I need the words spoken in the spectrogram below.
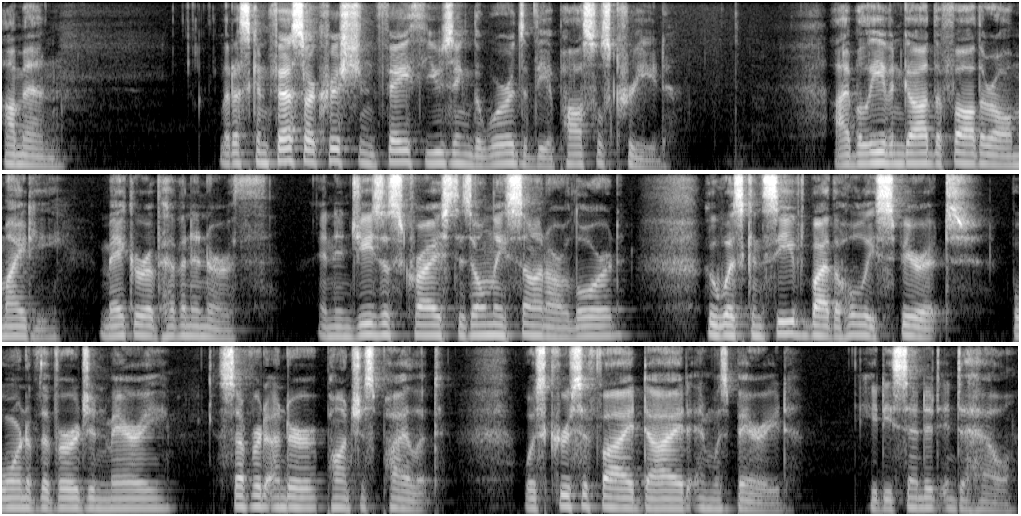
Amen. Let us confess our Christian faith using the words of the Apostles' Creed. I believe in God the Father Almighty, maker of heaven and earth, and in Jesus Christ, his only Son, our Lord, who was conceived by the Holy Spirit, born of the Virgin Mary, suffered under Pontius Pilate, was crucified, died, and was buried. He descended into hell.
